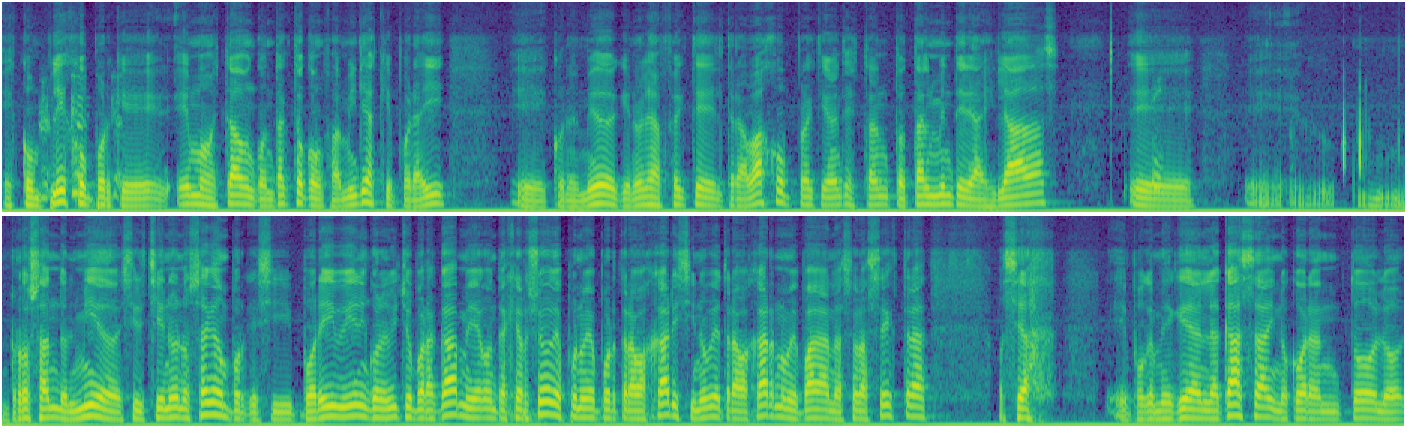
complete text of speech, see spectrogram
es complejo porque hemos estado en contacto con familias que por ahí, eh, con el miedo de que no les afecte el trabajo, prácticamente están totalmente aisladas, eh, rozando el miedo, decir, che, no nos salgan porque si por ahí vienen con el bicho por acá, me voy a contagiar yo, después no voy a poder trabajar y si no voy a trabajar no me pagan las horas extras. O sea, eh, porque me quedan en la casa y no cobran todas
